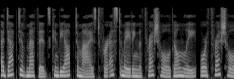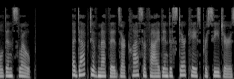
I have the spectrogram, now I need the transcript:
Adaptive methods can be optimized for estimating the threshold only, or threshold and slope. Adaptive methods are classified into staircase procedures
